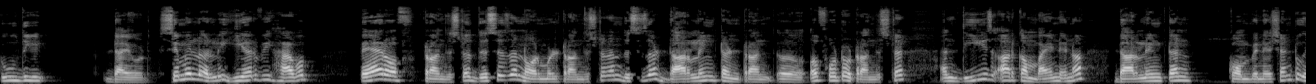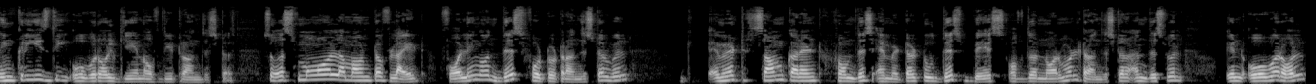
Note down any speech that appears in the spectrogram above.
to the diode. Similarly here we have a pair of transistor. This is a normal transistor and this is a darlington trans uh, a photo transistor and these are combined in a darlington combination to increase the overall gain of the transistor. So a small amount of light falling on this phototransistor will emit some current from this emitter to this base of the normal transistor and this will in overall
